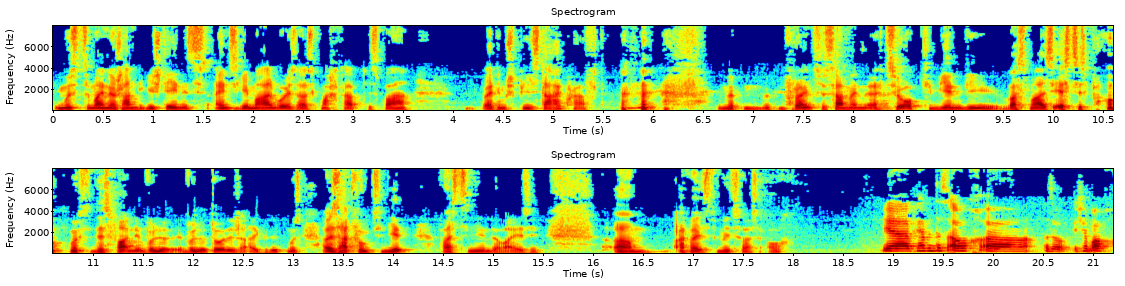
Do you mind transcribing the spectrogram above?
muss zu meiner Schande gestehen, das einzige Mal, wo ich sowas gemacht habe, das war bei dem Spiel StarCraft. mit, mit einem Freund zusammen äh, zu optimieren, wie, was man als erstes bauen muss. Das war ein evolutorischer Algorithmus. Aber es hat funktioniert, faszinierenderweise. Ähm, arbeitest du mit sowas auch? Ja, wir haben das auch, äh, also ich habe auch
